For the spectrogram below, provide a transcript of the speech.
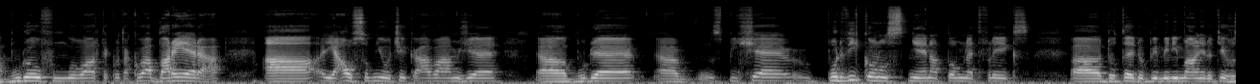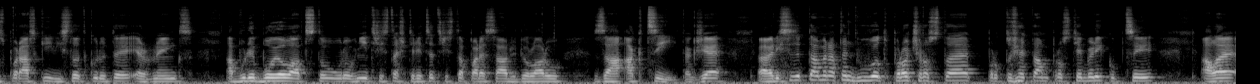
budou fungovat jako taková bariéra a já osobně očekávám, že bude spíše podvýkonnostně na tom Netflix do té doby minimálně do těch hospodářských výsledků, do té earnings a bude bojovat s tou úrovní 340-350 dolarů za akcí. Takže když se zeptáme na ten důvod, proč roste, protože tam prostě byli kupci, ale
